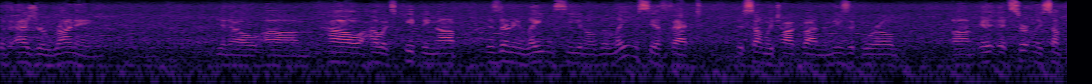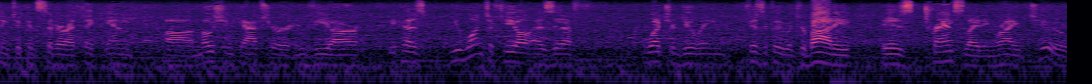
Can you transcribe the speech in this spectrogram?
if as you're running, you know, um, how, how it's keeping up. Is there any latency? You know, the latency effect is something we talk about in the music world. Um, it, it's certainly something to consider, I think, in uh, motion capture in VR because you want to feel as if what you're doing physically with your body is translating right to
